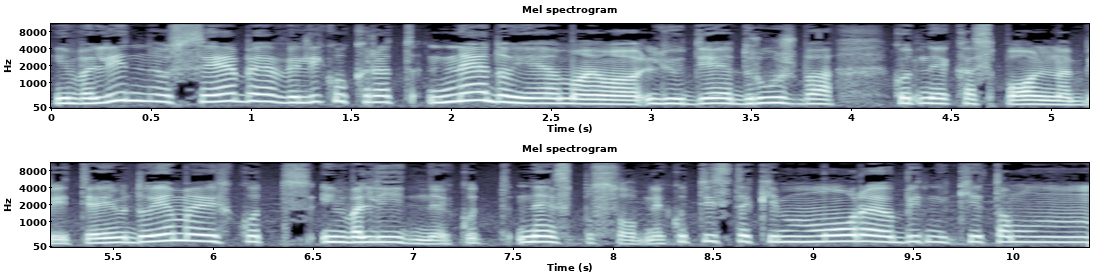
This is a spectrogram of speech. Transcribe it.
Invalidne osebe veliko krat ne dojemajo ljudje, družba kot neka spolna bitja. Dojemajo jih kot invalidne, kot nesposobne, kot tiste, ki morajo biti nekje tam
